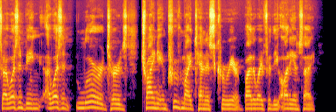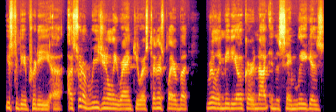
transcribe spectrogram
So I wasn't being, I wasn't lured towards trying to improve my tennis career. By the way, for the audience, I used to be a pretty, uh, a sort of regionally ranked U.S. tennis player, but really mediocre not in the same league as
